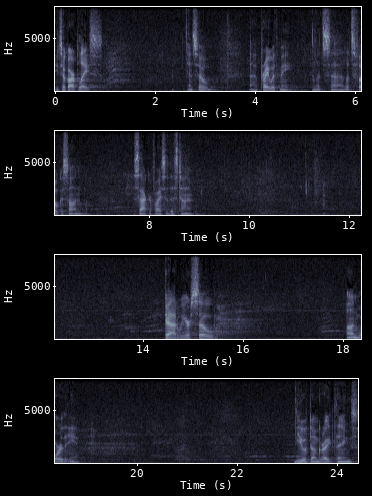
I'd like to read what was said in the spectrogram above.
You took our place. And so uh, pray with me and let's, uh, let's focus on, sacrifice at this time. God, we are so unworthy. You have done great things.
